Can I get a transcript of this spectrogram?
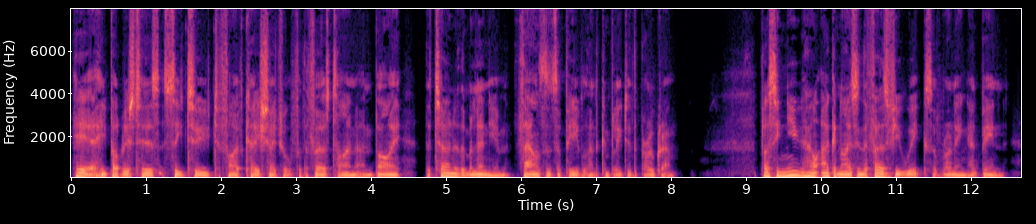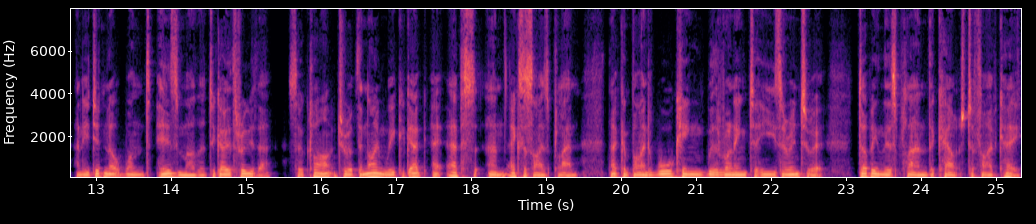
Here, he published his C2 to 5K schedule for the first time, and by the turn of the millennium, thousands of people had completed the program. Plus, he knew how agonizing the first few weeks of running had been, and he did not want his mother to go through that. So Clark drew up the nine week um, exercise plan that combined walking with running to ease her into it, dubbing this plan the couch to 5K.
